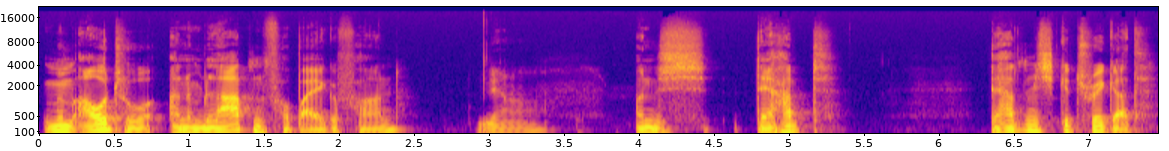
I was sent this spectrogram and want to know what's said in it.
mit dem Auto an einem Laden vorbeigefahren Ja. und ich, der hat, der hat mich getriggert.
